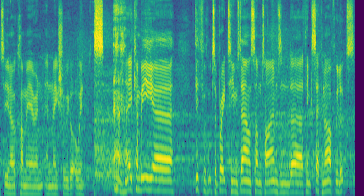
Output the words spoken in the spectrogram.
to you know come here and, and make sure we got a win. it can be uh, difficult to break teams down sometimes, and uh, I think second half we looked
